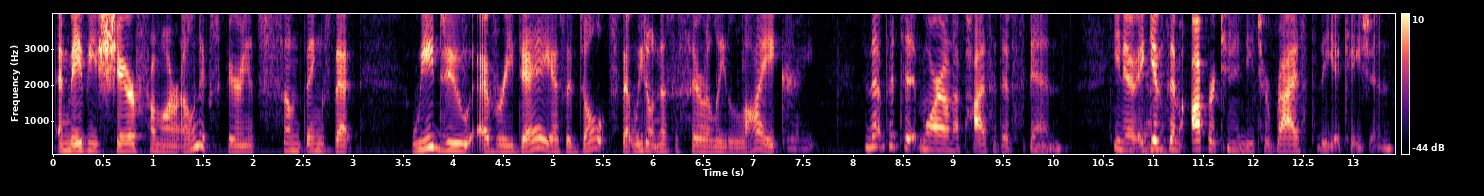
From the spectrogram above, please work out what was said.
and maybe share from our own experience some things that we do every day as adults that we don't necessarily like right. and that puts it more on a positive spin you know it yeah. gives them opportunity to rise to the occasion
